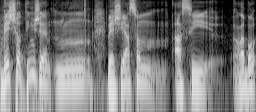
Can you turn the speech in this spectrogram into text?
Vieš čo, tým, že, mm, vieš, ja som asi lebo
